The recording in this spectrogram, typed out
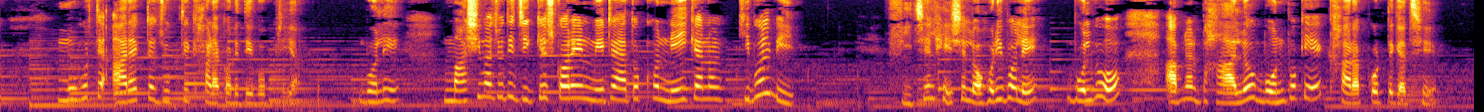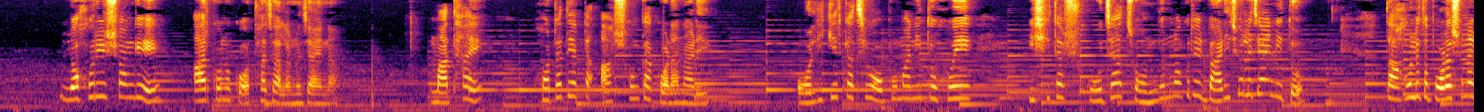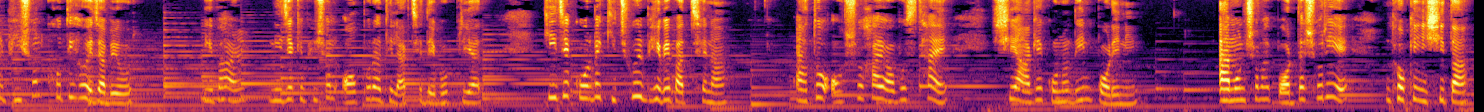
মুহূর্তে আর একটা যুক্তি খাড়া করে দেবপ্রিয়া বলে, মাসিমা যদি জিজ্ঞেস করেন, মেয়েটা এতক্ষণ নেই কেন, কি বলবি? ফিচেল হেসে লহরী বলে বলব, আপনার ভালো বোনপোকে খারাপ করতে গেছে। লহরীর সঙ্গে আর কোনো কথা চালানো যায় না। মাথায় হঠাৎই একটা আশঙ্কা করা নাড়ে। অলিকের কাছে অপমানিত হয়ে ঈশিতা সোজা চন্দননগরের বাড়ি চলে যায়নি তো? তাহলে তো পড়াশোনার ভীষণ ক্ষতি হয়ে যাবে ওর। এবার নিজেকে ভীষণ অপরাধী লাগছে দেবপ্রিয়ার। কি যে করবে কিছুই ভেবে পাচ্ছে না। এত অসহায় অবস্থায় সে আগে কোনো দিন পড়েনি। এমন সময় পর্দা সরিয়ে ঢোকে ঈশিতা,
